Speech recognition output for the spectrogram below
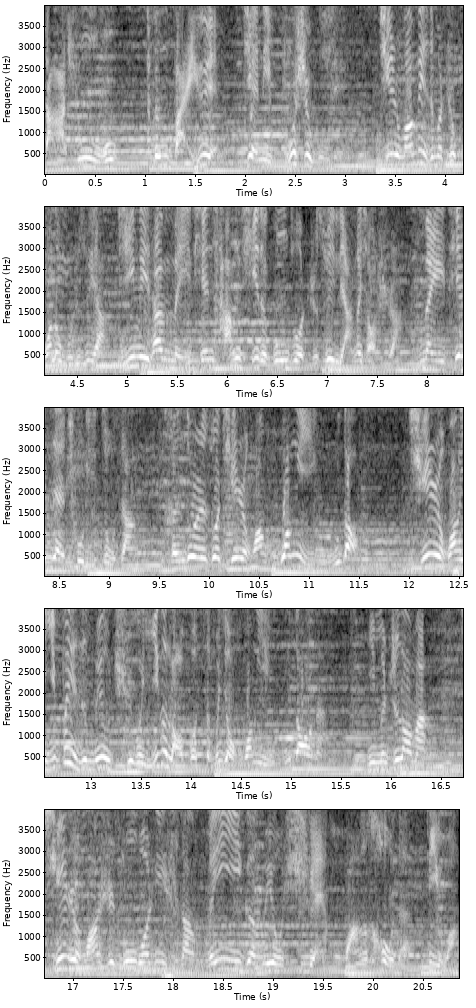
打匈奴、吞百越，建立不是功勋。秦始皇为什么只活了五十岁啊？因为他每天长期的工作只睡两个小时啊，每天在处理奏章。很多人说秦始皇荒淫无道。秦始皇一辈子没有娶过一个老婆，怎么叫荒淫无道呢？你们知道吗？秦始皇是中国历史上唯一一个没有选皇后的帝王，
